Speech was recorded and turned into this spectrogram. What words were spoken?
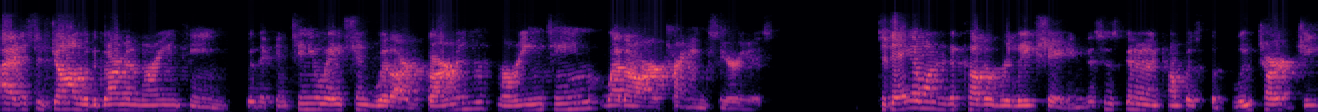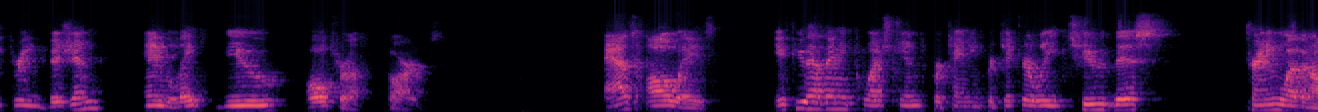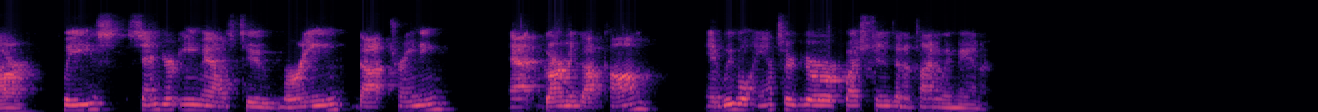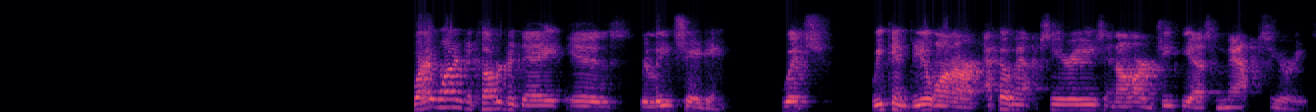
Hi, this is John with the Garmin Marine Team with a continuation with our Garmin Marine Team webinar training series. Today I wanted to cover relief shading. This is going to encompass the Blue Chart G3 Vision and Lakeview Ultra cards. As always, if you have any questions pertaining particularly to this training webinar, please send your emails to marine.training at garmin.com and we will answer your questions in a timely manner. What I wanted to cover today is relief shading, which we can do on our Echo Map series and on our GPS map series.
